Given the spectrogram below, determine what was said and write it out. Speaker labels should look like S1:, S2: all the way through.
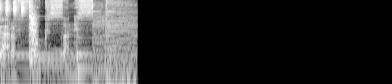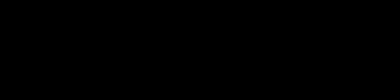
S1: gotta focus on this.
